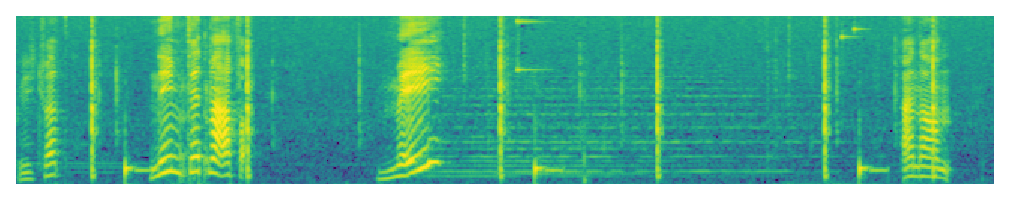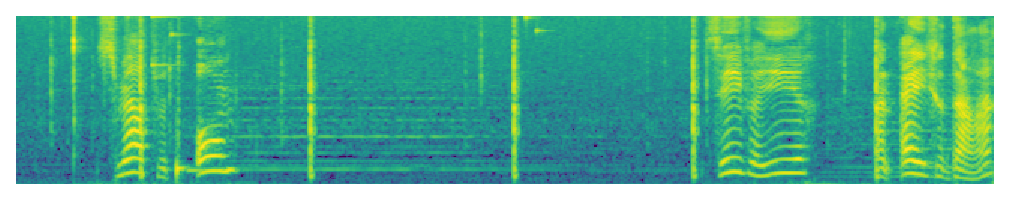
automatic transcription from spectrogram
Weet je wat? Neem dit maar even mee. En dan smelten we het om. 7 hier en ijzer daar.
